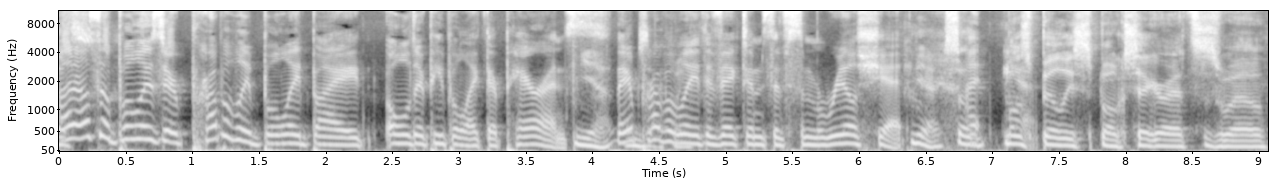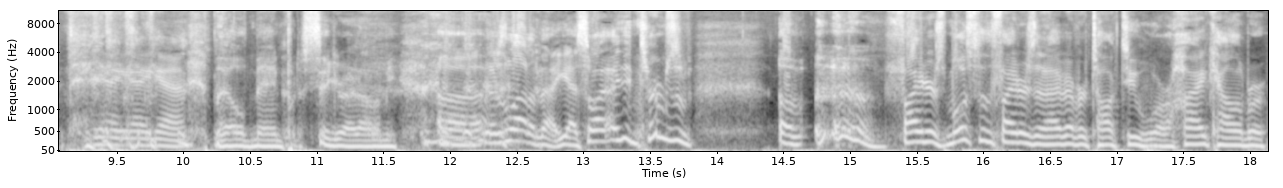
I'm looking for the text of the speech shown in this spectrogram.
also, bullies are probably bullied by older people like their parents. Yeah, They're exactly. probably the victims of some real shit. Yeah, so I- Most Billies smoke cigarettes as well. yeah, yeah, yeah. my old man put a cigarette on me. Uh, there's a lot of that. Yeah. So I, in terms of of fighters, most of the fighters that I've ever talked to who are high caliber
